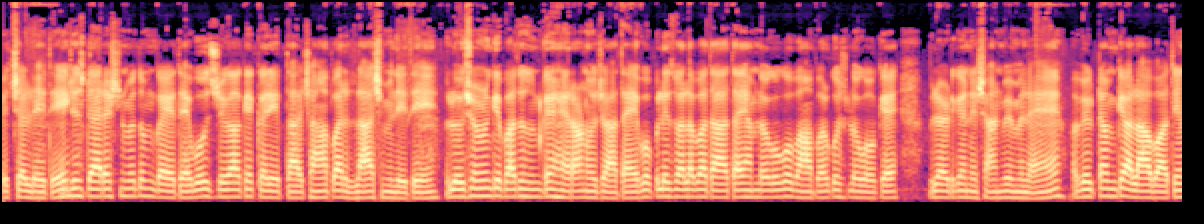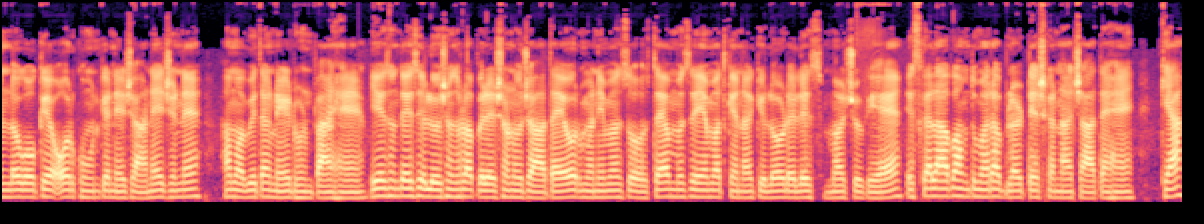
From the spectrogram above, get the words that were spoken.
ये रहे थे। जिस डायरेक्शन में तुम गए थे, वो उस जगह के करीब था जहाँ पर लाश मिली थी। लोशन उनकी बातें सुनकर हैरान हो जाता है। वो पुलिस वाला बताता है, हम लोगों को वहाँ पर कुछ लोगों के ब्लड के निशान भी मिले हैं। विक्टम के अलावा तीन लोगों के और खून के निशान है, जिन्हें हम अभी तक नहीं ढूंढ पाए हैं। ये सुनते ही लोशन थोड़ा परेशान हो जाता है और मनी मन सोचता है मुझसे ये मत कहना कि लॉर्ड एलिस मर चुकी है। इसके अलावा हम तुम्हारा ब्लड टेस्ट करना चाहते हैं। क्या?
